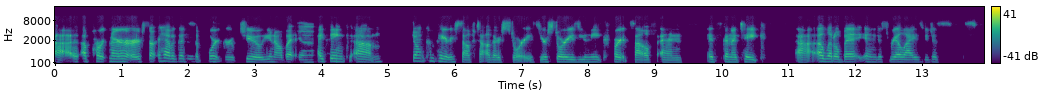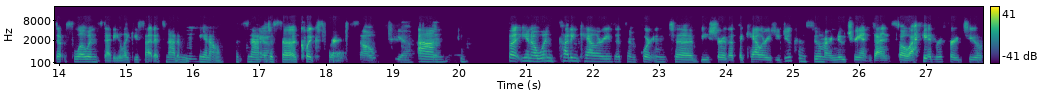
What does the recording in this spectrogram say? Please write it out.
uh, a partner or so, have a good mm-hmm. support group too, you know. But yeah. I think um, don't compare yourself to other stories. Your story is unique for itself, and it's going to take uh, a little bit and just realize you just st- slow and steady, like you said. It's not a mm-hmm. you know, it's not yeah. just a quick sprint. So yeah. Um, but you know, when cutting calories, it's important to be sure that the calories you do consume are nutrient dense. So I had referred to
